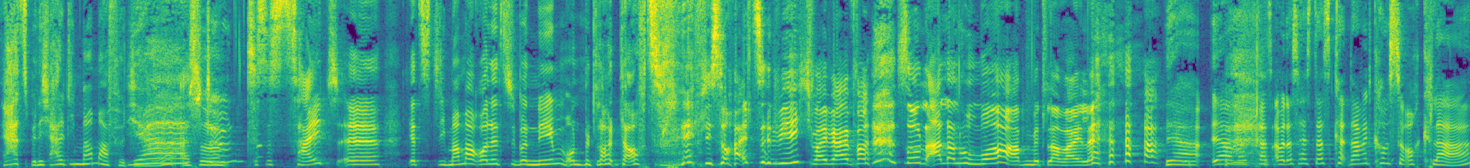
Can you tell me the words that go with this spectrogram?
ja, jetzt bin ich halt die Mama für die. Ja, ne? also stimmt. es ist Zeit, äh, jetzt die Mama-Rolle zu übernehmen und mit Leuten aufzunehmen, die so alt sind wie ich, weil wir einfach so einen anderen Humor haben mittlerweile. ja, ja, aber krass. Aber das heißt, das, damit kommst du auch klar,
